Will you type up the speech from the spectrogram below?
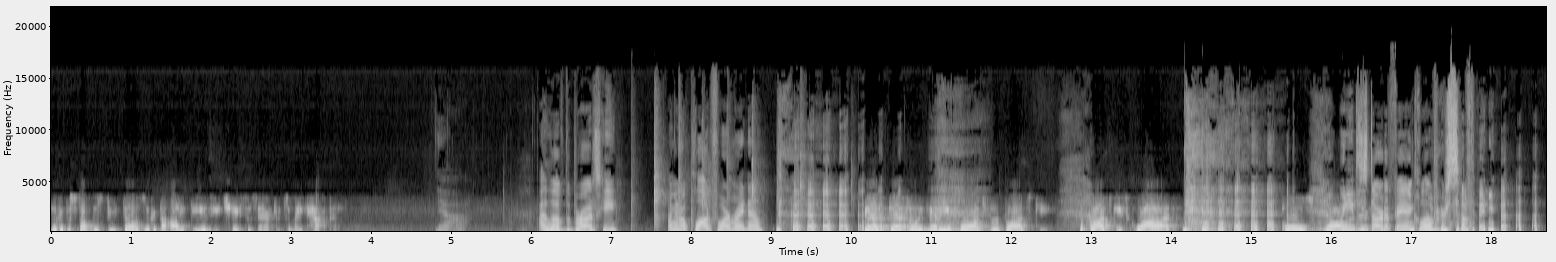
look at the stuff this dude does. Look at the ideas he chases after to make happen. Yeah. I love the Brodsky. I'm going to applaud for him right now. Yeah, definitely. Many applause for the Brodsky. The Brodsky squad. Whole squad. we need to start a fan club or something.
